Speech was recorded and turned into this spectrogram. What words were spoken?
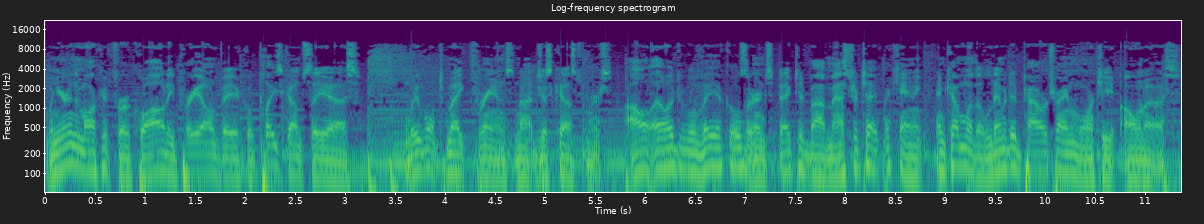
When you're in the market for a quality pre-owned vehicle, please come see us. We want to make friends, not just customers. All eligible vehicles are inspected by a Master Tech mechanic and come with a limited powertrain warranty on us.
